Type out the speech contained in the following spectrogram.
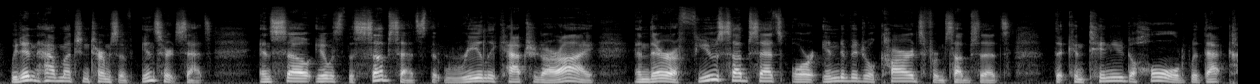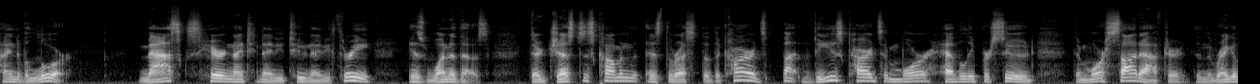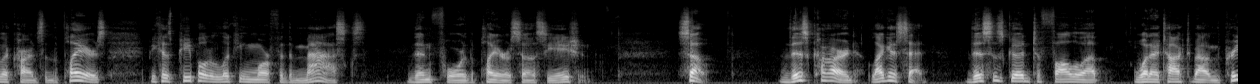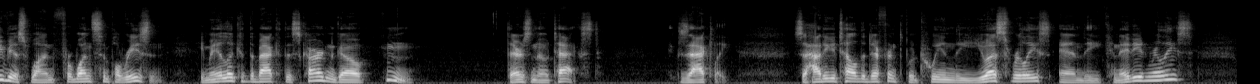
We didn't have much in terms of insert sets. And so it was the subsets that really captured our eye. And there are a few subsets or individual cards from subsets that continue to hold with that kind of allure. Masks here in 1992 93 is one of those. They're just as common as the rest of the cards, but these cards are more heavily pursued. They're more sought after than the regular cards of the players because people are looking more for the masks than for the player association. So, this card, like I said, this is good to follow up what I talked about in the previous one for one simple reason. You may look at the back of this card and go, hmm, there's no text. Exactly. So how do you tell the difference between the US release and the Canadian release?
